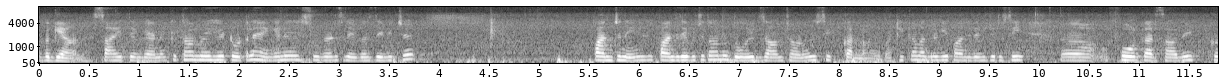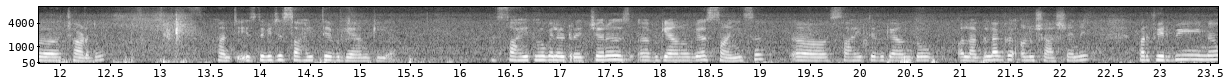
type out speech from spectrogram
ਵਿਗਿਆਨ। ਸਾਹਿਤ ਤੇ ਵਿਗਿਆਨ ਕਿ ਤੁਹਾਨੂੰ ਇਹ ਟੋਟਲ ਹੈਗੇ ਨੇ ਸਟੂਡੈਂਟ ਸਿਲੇਬਸ ਦੇ ਵਿੱਚ? ਪੰਜ ਨੇ। ਪੰਜ ਦੇ ਵਿੱਚ ਤੁਹਾਨੂੰ ਦੋ ਐਗਜ਼ਾਮ ਚ ਆਉਣਗੇ ਤੁਸੀਂ ਕਰਨਾ ਹੋਊਗਾ। ਠੀਕ ਹੈ ਮਤਲਬ ਕਿ ਪੰਜ ਦੇ ਵਿੱਚ ਤੁਸੀਂ ਫੋਰ ਕਰ ਸਕਦੇ ਹੋ, ਇੱਕ ਛੱਡ ਦਿਓ ਹਾਂਜੀ, ਇਸ ਦੇ ਵਿੱਚ ਸਾਹਿਤ ਅਤੇ ਵਿਗਿਆਨ ਕੀ ਆ? ਸਾਹਿਤ ਹੋ ਗਿਆ ਲਿਟਰੇਚਰ ਵਿਗਿਆਨ ਹੋ ਗਿਆ ਸਾਇੰਸ ਸਾਹਿਤ ਤੇ ਵਿਗਿਆਨ ਤੋਂ ਅਲੱਗ-ਅਲੱਗ ਅਨੁਸ਼ਾਸਨ ਨੇ, ਪਰ ਫਿਰ ਵੀ ਨਾ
